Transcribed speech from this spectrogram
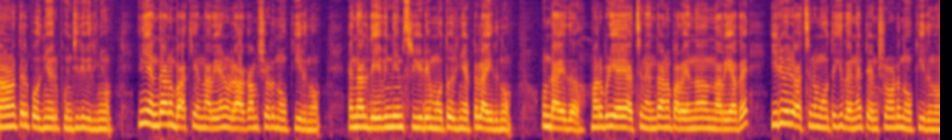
നാണത്തിൽ പൊതിഞ്ഞ ഒരു പുഞ്ചിരി വിരിഞ്ഞു. ഇനി എന്താണ് ബാക്കി എന്നറിയാനുള്ള ആകാംക്ഷയോടെ നോക്കിയിരുന്നു. എന്നാൽ ദേവിന്റെയും സ്ത്രീയുടെയും മുഖത്ത് ഒരു ഞെട്ടലായിരുന്നു ഉണ്ടായത്. മറുപടിയായി അച്ഛൻ എന്താണ് പറയുന്നതെന്നറിയാതെ ഇരുവരും അച്ഛന്റെ മുഖത്തേക്ക് തന്നെ ടെൻഷനോടെ നോക്കിയിരുന്നു.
